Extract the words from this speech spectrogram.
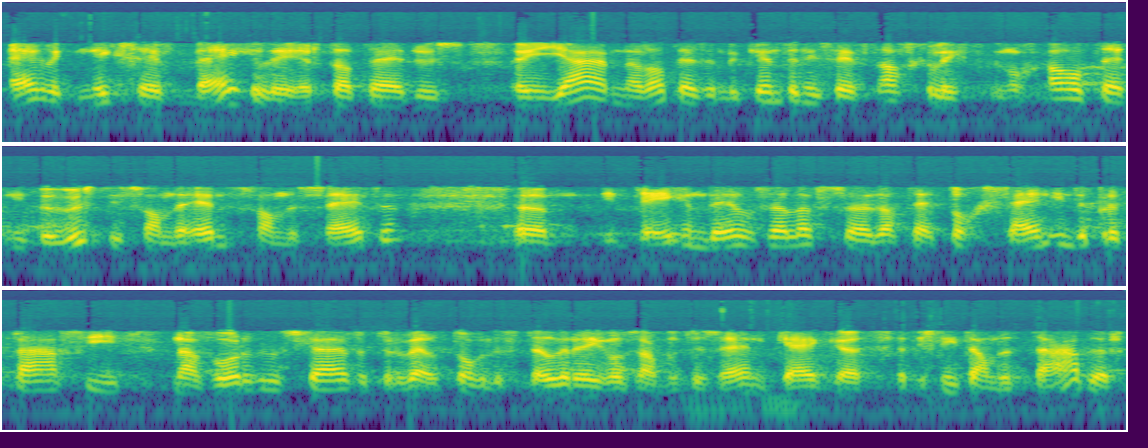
eigenlijk niks heeft bijgeleerd. Dat hij dus een jaar nadat hij zijn bekentenis heeft afgelegd nog altijd niet bewust is van de ernst van de feiten. Uh, integendeel zelfs, uh, dat hij toch zijn interpretatie naar voren wil schuiven, terwijl toch de stelregel zou moeten zijn, kijk, uh, het is niet aan de dader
